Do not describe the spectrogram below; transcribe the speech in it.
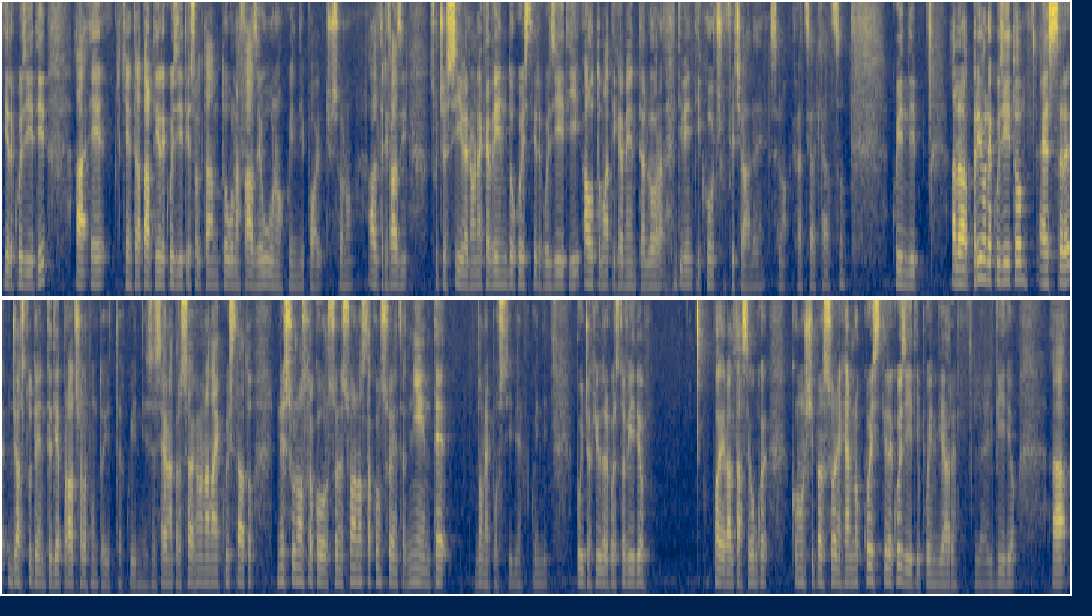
i requisiti. Ah, e chiaramente la parte dei requisiti è soltanto una fase 1, quindi poi ci sono altre fasi successive. Non è che avendo questi requisiti automaticamente allora diventi coach ufficiale, se no, grazie al cazzo. Quindi, allora, primo requisito, essere già studente di approcciala.it, quindi se sei una persona che non ha mai acquistato nessun nostro corso, nessuna nostra consulenza, niente, non è possibile, quindi puoi già chiudere questo video. Poi in realtà se comunque conosci persone che hanno questi requisiti puoi inviare il video a,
